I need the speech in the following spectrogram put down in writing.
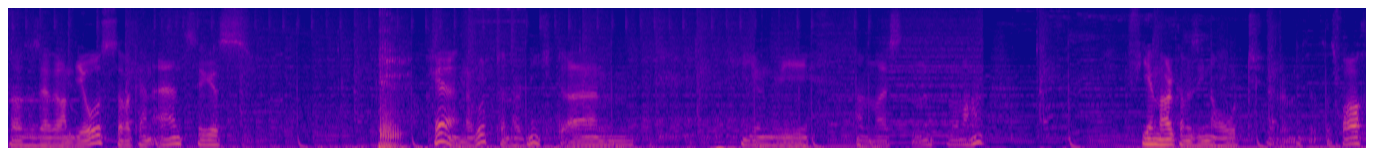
Das ist ja grandios, aber kein einziges... Okay, na gut, dann halt nicht. Ähm, irgendwie am meisten machen. Viermal man das braucht.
